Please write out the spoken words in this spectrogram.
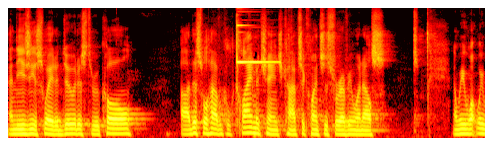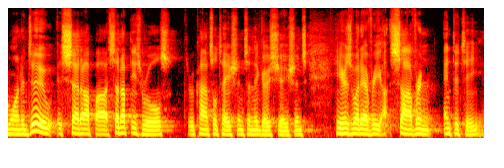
and the easiest way to do it is through coal, uh, this will have climate change consequences for everyone else. And we, what we want to do is set up, uh, set up these rules through consultations and negotiations. Here's what every sovereign entity,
